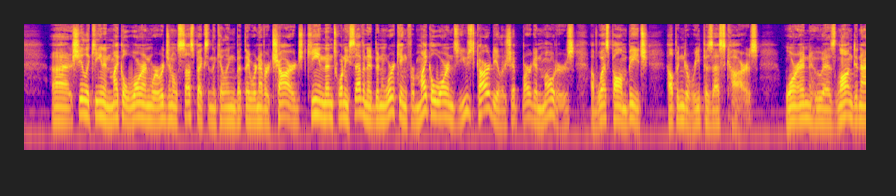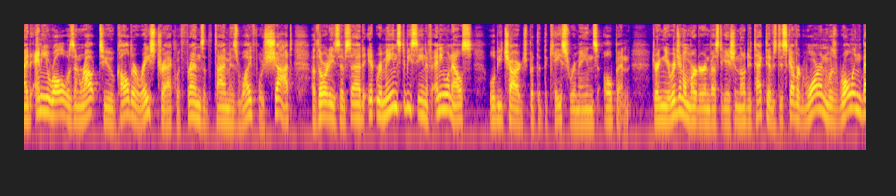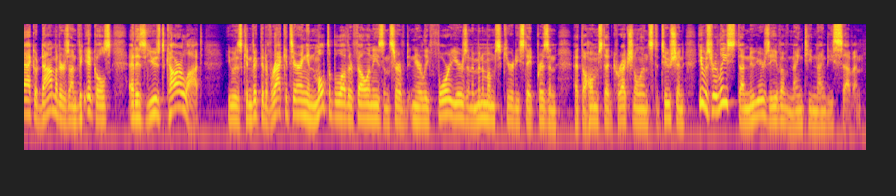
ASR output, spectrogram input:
Uh, Sheila Keen and Michael Warren were original suspects in the killing, but they were never charged. Keen, then 27, had been working for Michael Warren's used car dealership, Bargain Motors, of West Palm Beach, helping to repossess cars. Warren, who has long denied any role, was en route to Calder Racetrack with friends at the time his wife was shot. Authorities have said it remains to be seen if anyone else will be charged, but that the case remains open. During the original murder investigation, though, detectives discovered Warren was rolling back odometers on vehicles at his used car lot. He was convicted of racketeering and multiple other felonies and served nearly four years in a minimum security state prison at the Homestead Correctional Institution. He was released on New Year's Eve of 1997.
